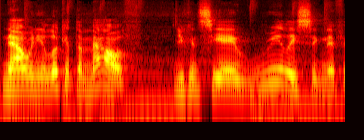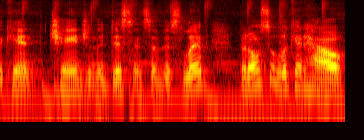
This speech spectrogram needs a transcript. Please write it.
Now, when you look at the mouth, you can see a really significant change in the distance of this lip, but also look at how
